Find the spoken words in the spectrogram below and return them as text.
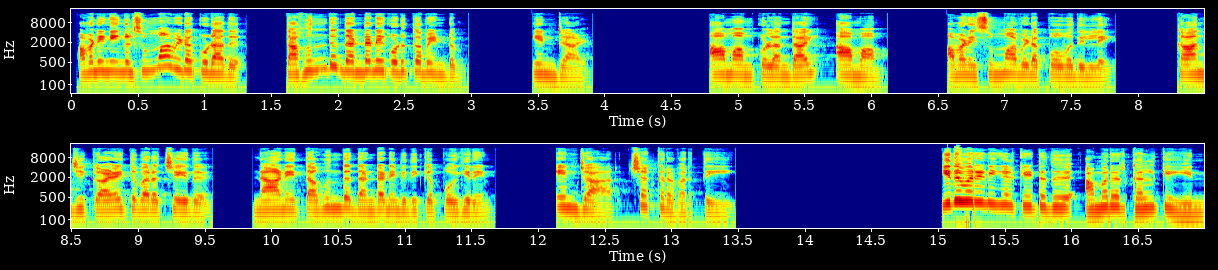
அவனை நீங்கள் சும்மா விடக்கூடாது. தகுந்த தண்டனை கொடுக்க வேண்டும் என்றாள். ஆமாம் குழந்தாய் ஆமாம். அவனை சும்மா விடப் போவதில்லை. காஞ்சிக்கு அழைத்து வரச் செய்து நானே தகுந்த தண்டனை விதிக்கப் போகிறேன் என்றார் சக்கரவர்த்தி. இதுவரை நீங்கள் கேட்டது அமரர் கல்கையின்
